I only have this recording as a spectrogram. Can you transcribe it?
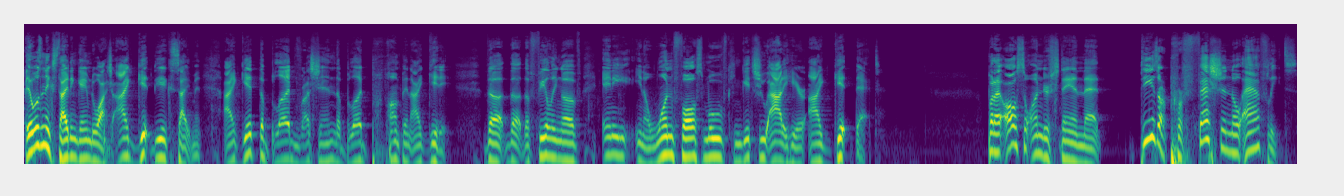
It was an exciting game to watch. I get the excitement. I get the blood rushing, the blood pumping. I get it. The the the feeling of any, you know, one false move can get you out of here. I get that. But I also understand that these are professional athletes.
